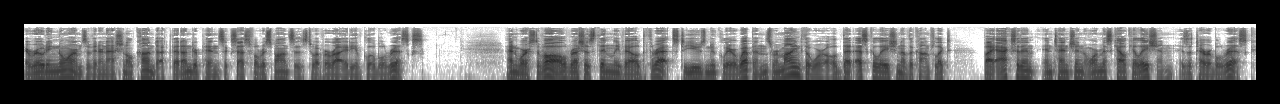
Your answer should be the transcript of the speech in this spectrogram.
eroding norms of international conduct that underpin successful responses to a variety of global risks. And worst of all, Russia's thinly veiled threats to use nuclear weapons remind the world that escalation of the conflict by accident, intention, or miscalculation is a terrible risk.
